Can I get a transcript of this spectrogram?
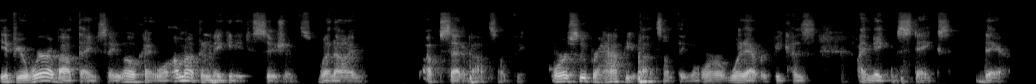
If you're aware about that, you say, okay, well, I'm not going to make any decisions when I'm upset about something or super happy about something or whatever because I make mistakes there.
